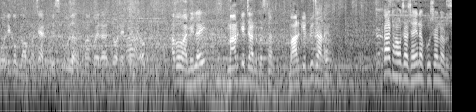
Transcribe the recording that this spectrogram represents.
भोलिको भ्लगमा चाहिँ हामीले स्कुलहरूमा गएर डोनेट गर्ने हो। अब हामीलाई मार्केट जानुपर्छ। मार्केट पनि जान कहाँ ठाउँ छ छैन कुसनहरू छ?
